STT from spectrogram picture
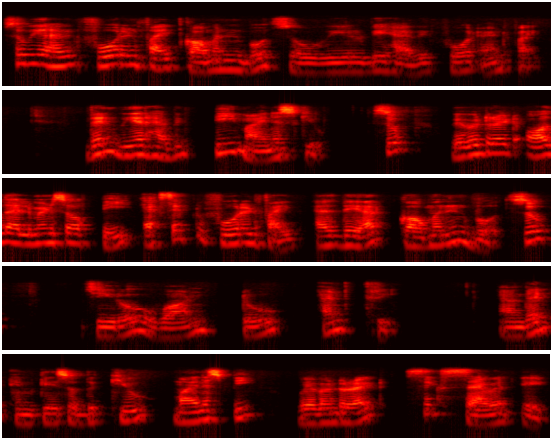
so we are having 4 and 5 common in both. So we will be having 4 and 5. Then we are having P minus Q. So we are going to write all the elements of P except 4 and 5 as they are common in both. So 0, 1, 2 and 3. And then in case of the Q minus P, we are going to write 6, 7, 8.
